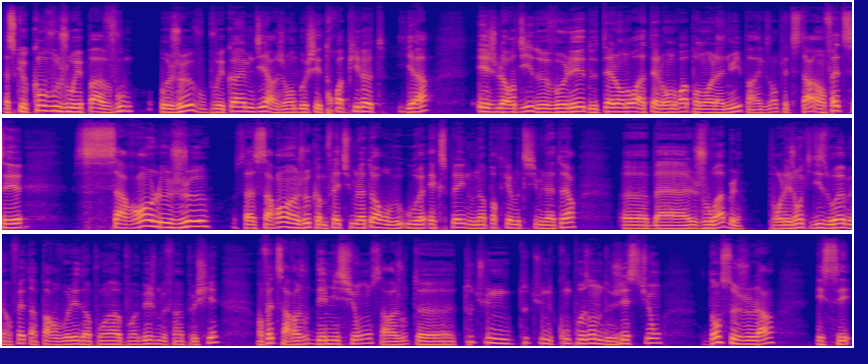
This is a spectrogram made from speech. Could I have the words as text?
Parce que quand vous jouez pas vous au jeu, vous pouvez quand même dire j'ai embauché trois pilotes IA et je leur dis de voler de tel endroit à tel endroit pendant la nuit par exemple, etc. En fait c'est ça rend le jeu ça, ça rend un jeu comme Flight Simulator ou, ou Explain ou n'importe quel autre simulateur euh, bah, jouable pour les gens qui disent ouais mais en fait à part voler d'un point A à un point B je me fais un peu chier. En fait ça rajoute des missions ça rajoute euh, toute une toute une composante de gestion dans ce jeu là et c'est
